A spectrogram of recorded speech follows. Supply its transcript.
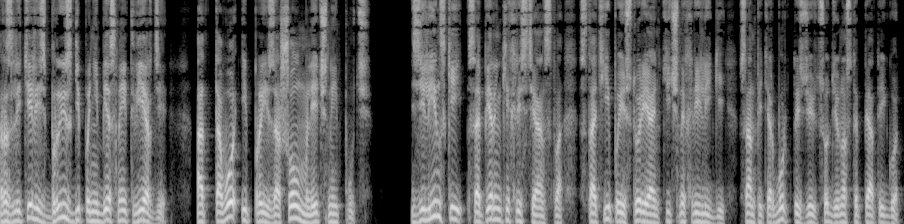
разлетелись брызги по небесной тверди. Оттого и произошел Млечный Путь. Зелинский «Соперники христианства. Статьи по истории античных религий. Санкт-Петербург, 1995 год.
